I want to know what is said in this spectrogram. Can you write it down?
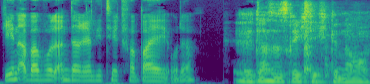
gehen aber wohl an der Realität vorbei, oder? Äh, das ist richtig, genau.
